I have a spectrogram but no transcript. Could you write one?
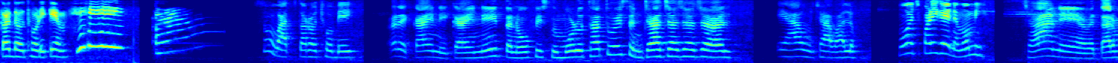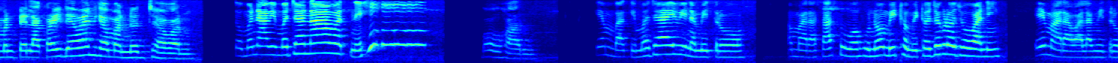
કરી દઉં થોડી કેમ શું વાત કરો છો બે? અરે કાંઈ નહીં કાંઈ નહીં તને ઓફિસનું મોડું થતું હશે ને જા જા જા જા હાલ. એ આવું જાવ હાલો. મોજ પડી ગઈ ને મમ્મી. જા ને, હવે તાર મને પેલા કહી દેવાય ને કે અમારે નથી જવાનું. તો મને આવી મજા ના આવત ને બહુ સારું કેમ બાકી મજા આવી ને, મિત્રો? અમારા સાસુ વહુનો મીઠો મીઠો ઝઘડો જોવાની. એ મારા વાલા મિત્રો,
